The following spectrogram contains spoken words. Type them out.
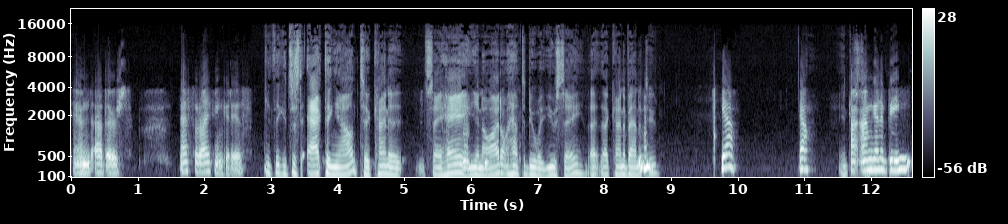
and others. That's what I think it is. You think it's just acting out to kind of say, "Hey, you know, I don't have to do what you say." That that kind of attitude. Yeah, yeah. I, I'm going to be.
